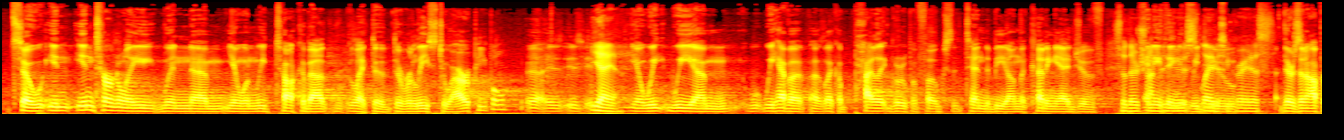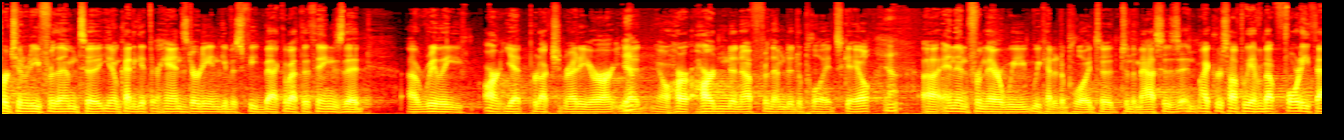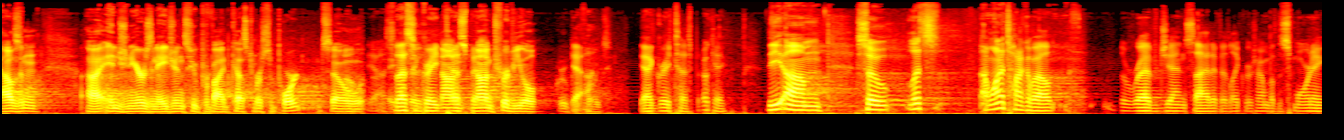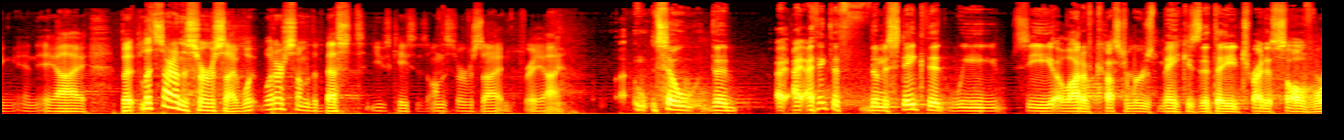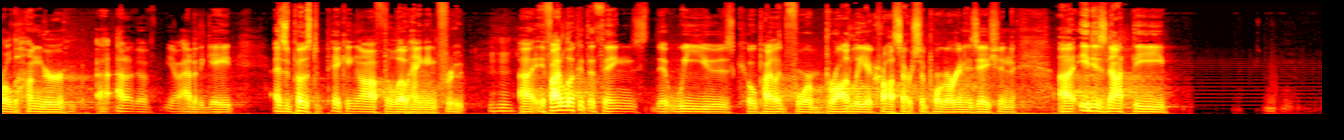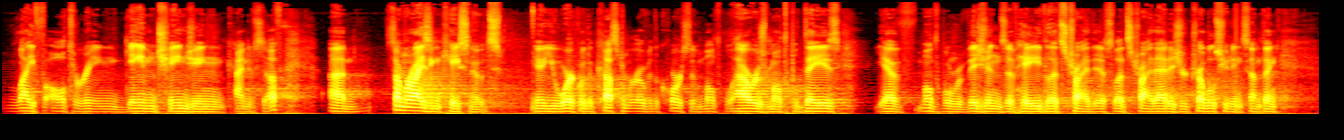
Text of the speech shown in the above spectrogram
so in, internally, when um, you know when we talk about like the, the release to our people, uh, is, is, yeah, yeah, you know we we um, we have a, a, like a pilot group of folks that tend to be on the cutting edge of so they're trying anything to do that we latest do. And greatest. There's an opportunity for them to you know kind of get their hands dirty and give us feedback about the things that uh, really aren't yet production ready or aren't yet you know, hardened enough for them to deploy at scale. Yeah. Uh, and then from there, we, we kind of deploy to, to the masses. At Microsoft, we have about 40,000 uh, engineers and agents who provide customer support. So, oh, yeah. so that's a great non, test bed. Non-trivial group yeah. of folks. Yeah, great test bed. Okay. The, um, so let's, I want to talk about the rev gen side of it, like we were talking about this morning in AI. But let's start on the server side. What, what are some of the best use cases on the server side for AI? So the I, I, think the, the mistake that we see a lot of customers make is that they try to solve world hunger uh, out of the you know out of the gate as opposed to picking off the low-hanging fruit. Mm-hmm. Uh, if I look at the things that we use Copilot for broadly across our support organization, uh, it is not the life-altering, game-changing kind of stuff. Um, summarizing case notes. You know, you work with a customer over the course of multiple hours or multiple days. You have multiple revisions of, hey, let's try this, let's try that as you're troubleshooting something.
